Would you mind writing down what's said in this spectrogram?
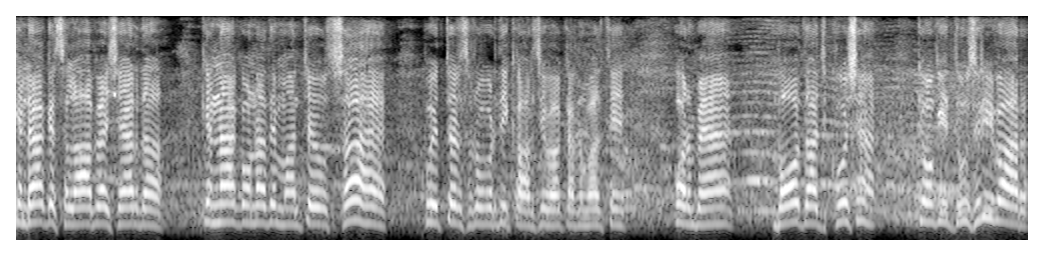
ਕਿੰਨਾ ਕੁ ਸਲਾਬ ਹੈ ਸ਼ਹਿਰ ਦਾ, ਕਿੰਨਾ ਕੁ ਉਹਨਾਂ ਦੇ ਮਨ 'ਚ ਉਤਸ਼ਾਹ ਹੈ ਪਵਿੱਤਰ ਸਰੋਵਰ ਦੀ ਕਾਰ ਸੇਵਾ ਕਰਨ ਵਾਸਤੇ। ਔਰ ਮੈਂ ਬਹੁਤ ਅੱਜ ਖੁਸ਼ ਹਾਂ ਕਿਉਂਕਿ ਦੂਸਰੀ ਵਾਰ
